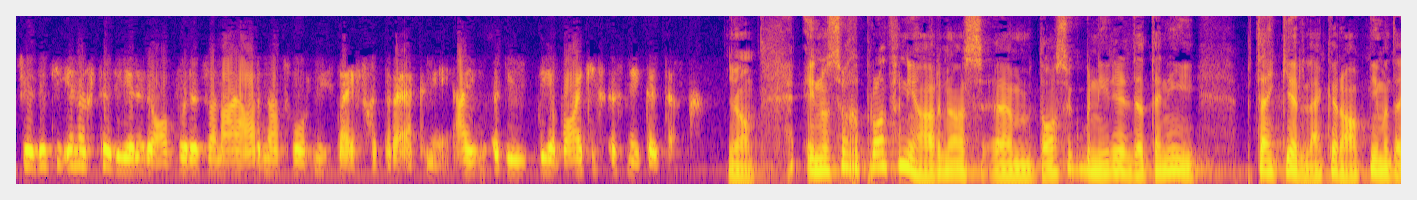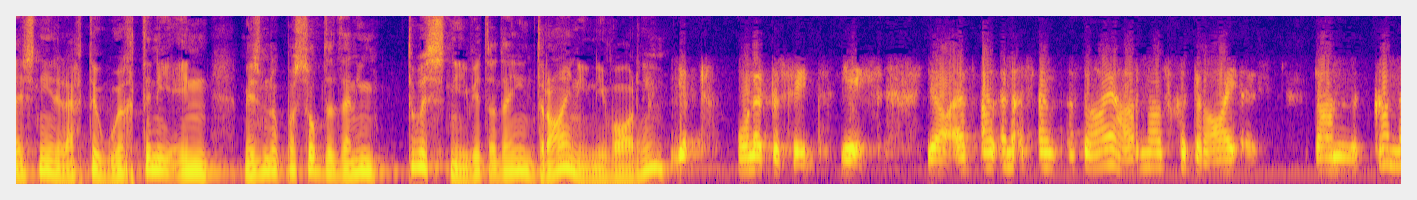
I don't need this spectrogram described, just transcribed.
So dit is die enigste rede daarvoor is want daai harnas word nie styf getrek nie. Hy die die baadjies is net te dik. Ja. En ons het so gepraat van die harnas, ehm um, daar's ook maniere dat hy nie baie keer lekker raak nie want hy is nie in die regte hoogte nie en mense moet ook pas op dat hy nie twis nie, weet dat hy nie draai nie, nie waar nie? Ja, yep, 100%. Yes. Ja, as as as, as, daai harnas gedraai is, dan kan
